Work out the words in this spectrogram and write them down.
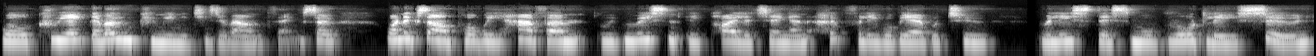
will create their own communities around things. So one example we have, um, we've recently piloting and hopefully we'll be able to release this more broadly soon,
